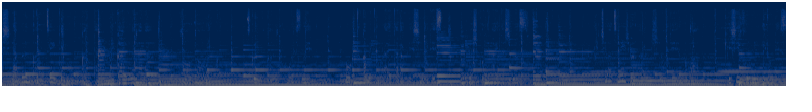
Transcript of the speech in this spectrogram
歴史や文化についても簡単に振り返りながら想像力作るの感じの方ですね。を高めてもらえたら嬉しいです。よろしくお願いいたします。1月27日のテーマは消し済み色です。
